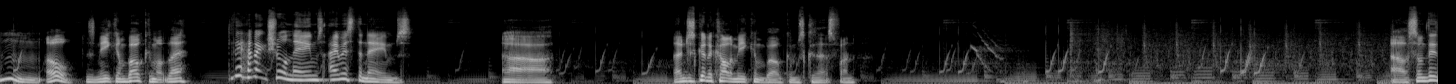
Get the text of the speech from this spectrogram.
Hmm. Oh, there's Neek and Bokum up there. Do they have actual names? I missed the names. Uh, I'm just going to call Eek and Bokums because that's fun. Oh, something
